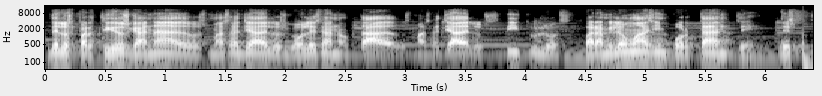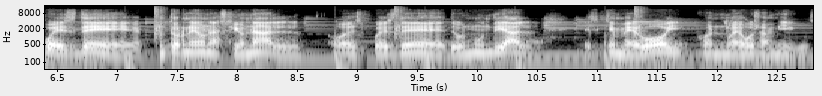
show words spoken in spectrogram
de los partidos ganados, más allá de los goles anotados, más allá de los títulos, para mí lo más importante después de un torneo nacional o después de, de un mundial es que me voy con nuevos amigos.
